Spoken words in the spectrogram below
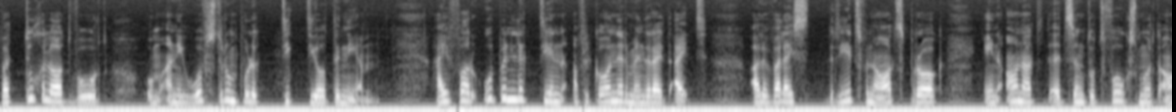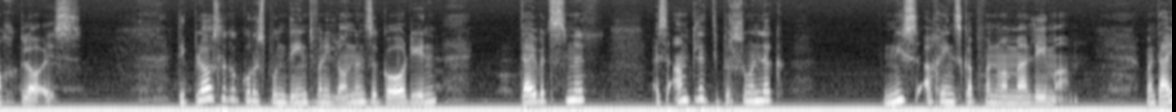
wat toegelaat word om aan die hoofstroompolitiek deel te neem. Hy vaar openlik teen Afrikaner minderheid uit, alhoewel hy reeds van haatspraak en aan het sing tot volksmoord aangekla is. Die plaaslike korrespondent van die Londense Guardian, David Smith, is amtlik die persoonlik niesagentskap van Malema want hy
